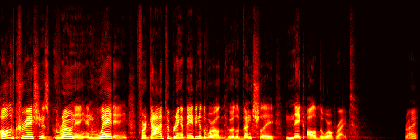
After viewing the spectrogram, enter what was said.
all of creation is groaning and waiting for God to bring a baby into the world who will eventually make all of the world right. Right?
